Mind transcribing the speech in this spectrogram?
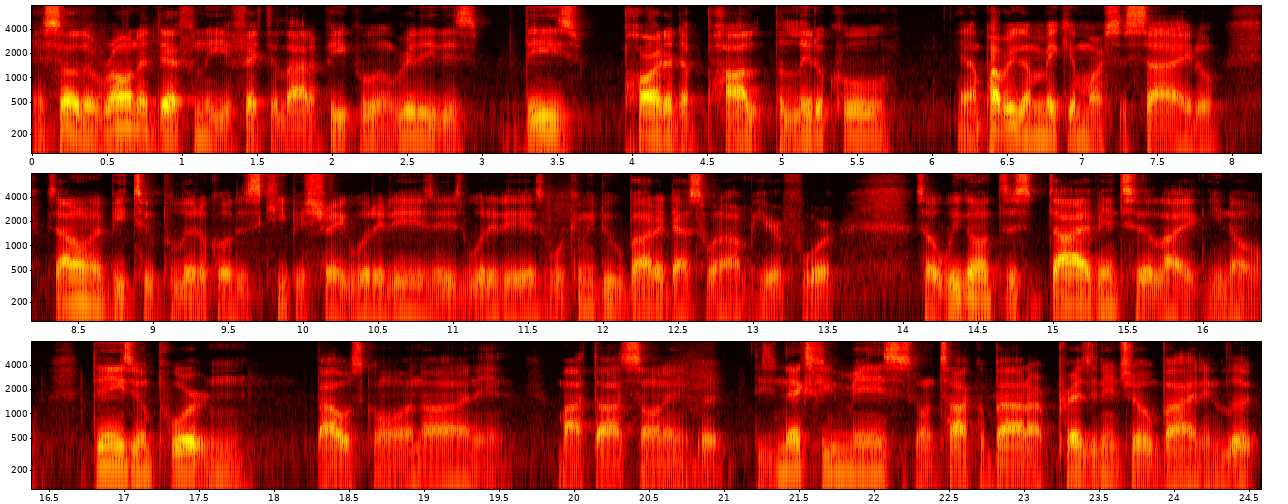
And so the Rona definitely affected a lot of people, and really this these part of the pol- political, and I'm probably gonna make it more societal, because I don't want to be too political. Just keep it straight. What it is, it is what it is. What can we do about it? That's what I'm here for. So we're gonna just dive into like you know things important about what's going on and my thoughts on it. But these next few minutes is gonna talk about our President Joe Biden. Look.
